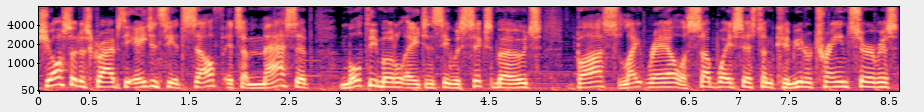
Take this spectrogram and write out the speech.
She also describes the agency itself. It's a massive multimodal agency with six modes bus, light rail, a subway system, commuter train service,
